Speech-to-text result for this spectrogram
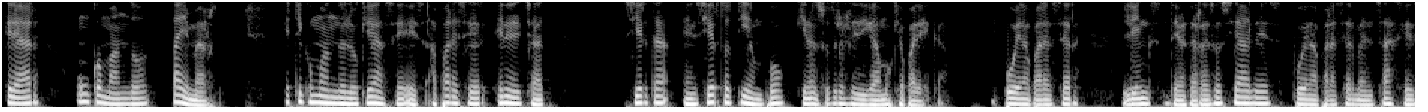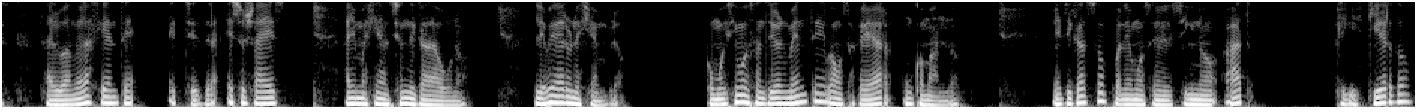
crear un comando timer. Este comando lo que hace es aparecer en el chat cierta, en cierto tiempo que nosotros le digamos que aparezca. Pueden aparecer links de nuestras redes sociales, pueden aparecer mensajes saludando a la gente, etc. Eso ya es a imaginación de cada uno. Les voy a dar un ejemplo. Como hicimos anteriormente, vamos a crear un comando. En este caso ponemos en el signo add, clic izquierdo,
